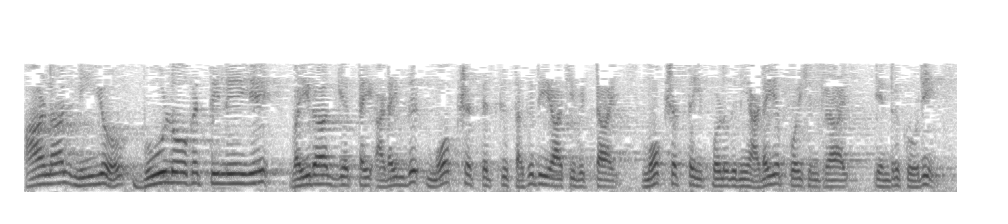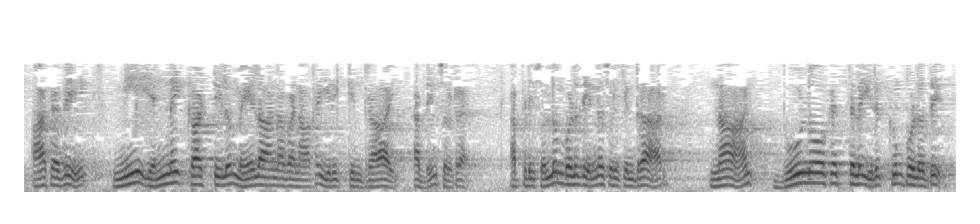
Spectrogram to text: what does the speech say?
ஆனால் நீயோ பூலோகத்திலேயே வைராகியத்தை அடைந்து மோக்ஷத்திற்கு தகுதியாகிவிட்டாய். மோக்ஷத்தை இப்பொழுது நீ அடையப் போகின்றாய் என்று கூறி ஆகவே நீ என்னை காட்டிலும் மேலானவனாக இருக்கின்றாய் அப்படின்னு சொல்ற அப்படி சொல்லும் பொழுது என்ன சொல்கின்றார்? நான் பூலோகத்தில் இருக்கும் பொழுது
